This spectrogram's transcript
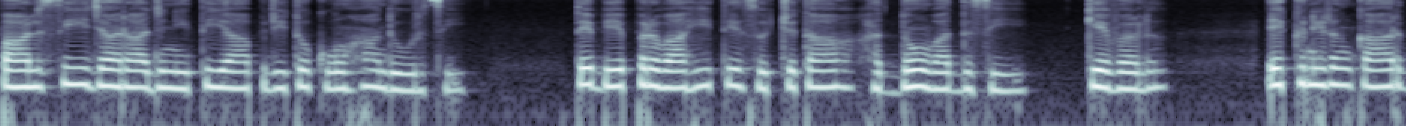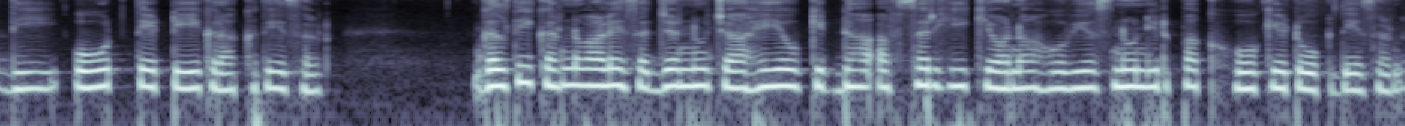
ਪਾਲਸੀ ਜਾਂ ਰਾਜਨੀਤੀ ਆਪ ਜੀ ਤੋਂ ਕੋਹਾਂ ਦੂਰ ਸੀ ਤੇ ਬੇਪਰਵਾਹੀ ਤੇ ਸੁੱਚਤਾ ਹੱਦੋਂ ਵੱਧ ਸੀ। ਕੇਵਲ ਇੱਕ ਨਿਰੰਕਾਰ ਦੀ ਓਟ ਤੇ ਟੇਕ ਰੱਖਦੇ ਸਨ। ਗਲਤੀ ਕਰਨ ਵਾਲੇ ਸੱਜਣ ਨੂੰ ਚਾਹੇ ਉਹ ਕਿੱਡਾ ਅਫਸਰ ਹੀ ਕਿਉਂ ਨਾ ਹੋਵੇ, ਉਸ ਨੂੰ ਨਿਰਪੱਖ ਹੋ ਕੇ ਟੋਕਦੇ ਸਨ।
